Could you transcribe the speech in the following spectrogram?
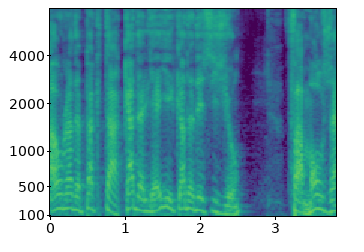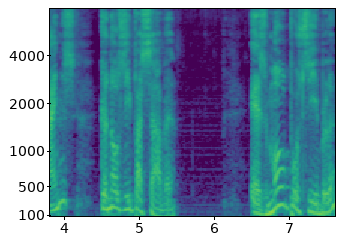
haurà de pactar cada llei i cada decisió. Fa molts anys que no els hi passava. És molt possible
